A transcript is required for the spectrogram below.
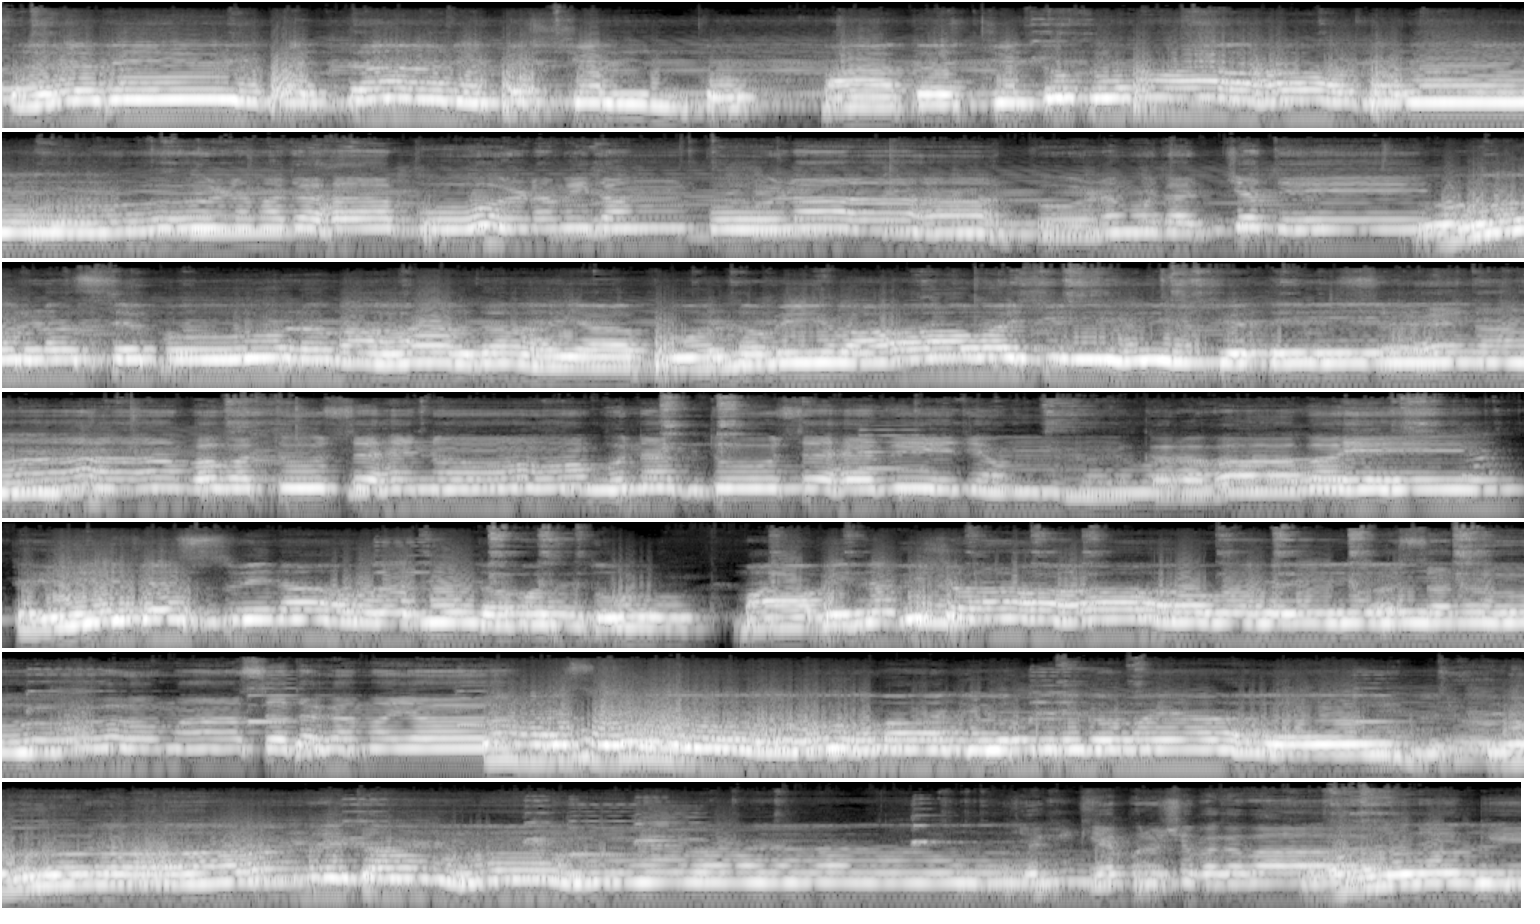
सर्वे भद्राणि पश्यन्तु मा कश्चित् पूर्णमदः पूर्णमिदं पूर्णात् पूर्णमुदच्यते पूर्णस्य पूर्णमादाय पूर्णमेवावशिष्यते। सहना भवतु सहनो भुनक्तु सह बीजं करवावहे। तेजस्विनावधूतमस्तु मा विद्विषावहै असतो मा सदगमय मा ज्योतिर्गमय यज्ञ पुरुष भगवान की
